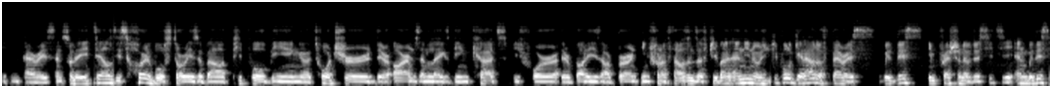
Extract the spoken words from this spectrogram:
in Paris. And so they tell these horrible stories about people being uh, tortured, their arms and legs being cut before their bodies are burned in front of thousands of people you know people get out of paris with this impression of the city and with this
